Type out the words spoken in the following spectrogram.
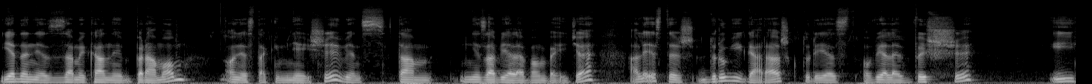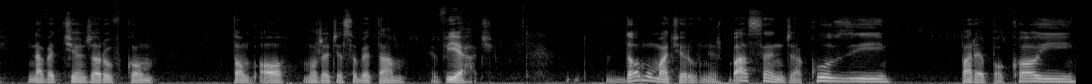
Jeden jest zamykany bramą, on jest taki mniejszy, więc tam nie za wiele Wam wejdzie, ale jest też drugi garaż, który jest o wiele wyższy i nawet ciężarówką tą o możecie sobie tam wjechać. W domu macie również basen, jacuzzi, parę pokoi.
